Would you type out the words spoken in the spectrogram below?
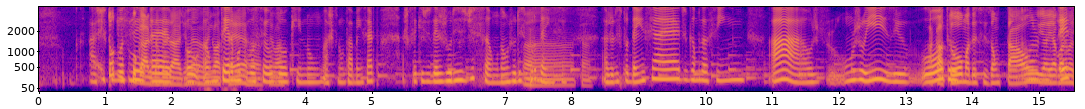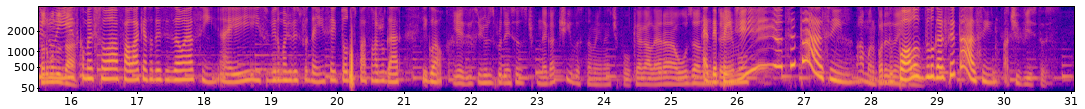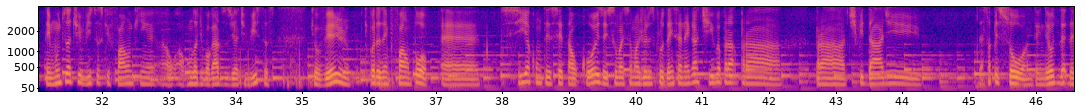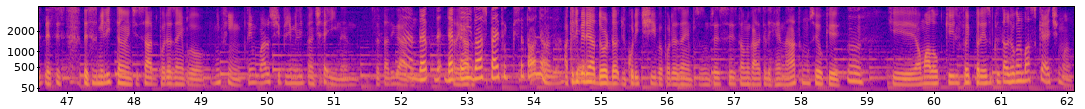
Acho Em que todos os você, lugares, na é, verdade, ou- né? Na é um termo que você sei lá. usou que não, acho que não está bem certo. Acho que você quis dizer jurisdição, não jurisprudência. Ah, tá. A jurisprudência é, digamos assim, ah, um juiz e o Acatou outro. uma decisão tal o- e aí agora vai esse todo mundo juiz usar. começou a falar que essa decisão é assim. Aí isso vira uma jurisprudência e todos passam a julgar igual. E existem jurisprudências tipo negativas também, né? Tipo, que a galera usa É, depende termo... de onde você tá, assim. Ah, mano, por do exemplo, polo do lugar que você tá, assim. ativistas. Tem muitos ativistas que falam que eh, al- alguns advogados de ativistas que eu vejo que, por exemplo, falam, pô, é, se acontecer tal coisa, isso vai ser uma jurisprudência negativa para para atividade dessa pessoa, entendeu? De- de- desses, desses militantes, sabe? Por exemplo, enfim, tem vários tipos de militante aí, né? Você tá ligado? É, de- de- depende ligado? do aspecto que você tá olhando. Aquele vereador da- de Curitiba, por exemplo, não sei se vocês estão ligados, aquele Renato, não sei o quê. Hum, Que é um maluco que ele foi preso porque ele tava jogando basquete, mano.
